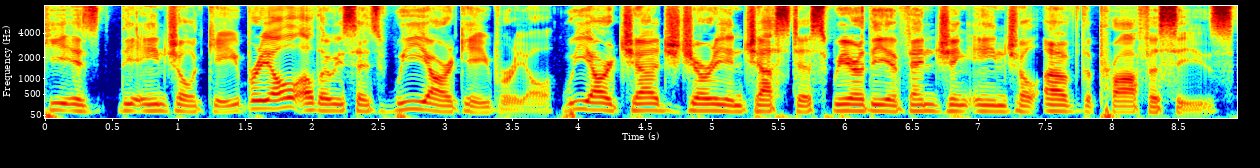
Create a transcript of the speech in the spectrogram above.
he is the angel Gabriel, although he says, We are Gabriel. We are judge, jury, and justice. We are the avenging angel of the prophecies.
